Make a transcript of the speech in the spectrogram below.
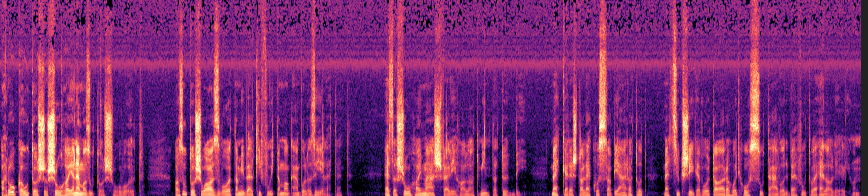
A róka utolsó sóhaja nem az utolsó volt. Az utolsó az volt, amivel kifújta magából az életet. Ez a sóhaj másfelé haladt, mint a többi. Megkereste a leghosszabb járatot, mert szüksége volt arra, hogy hosszú távot befutva elaléljon,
